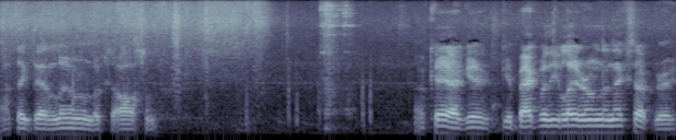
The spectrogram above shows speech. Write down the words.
I think that aluminum looks awesome. Okay, I'll get, get back with you later on the next upgrade.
